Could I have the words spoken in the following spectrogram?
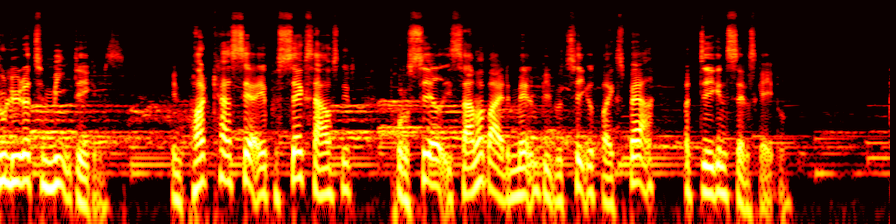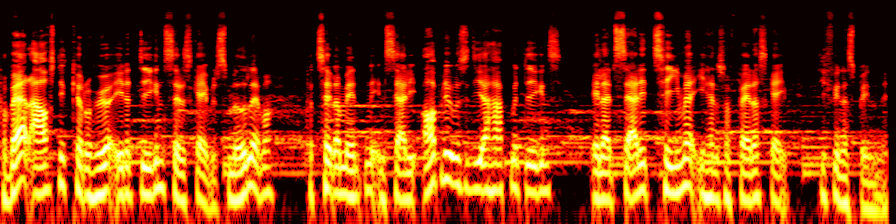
Du lytter til Min Dickens, en podcastserie på seks afsnit, produceret i samarbejde mellem Biblioteket Frederiksberg og Dickens-selskabet. For hvert afsnit kan du høre et af Dickens-selskabets medlemmer fortælle om enten en særlig oplevelse, de har haft med Dickens, eller et særligt tema i hans forfatterskab, de finder spændende.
